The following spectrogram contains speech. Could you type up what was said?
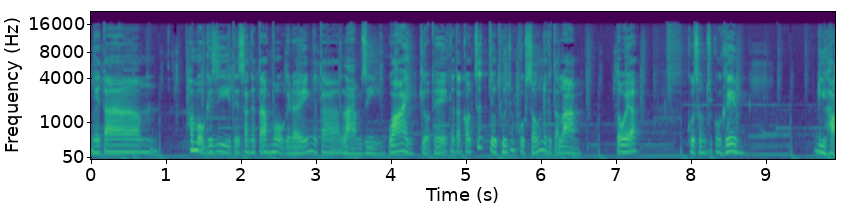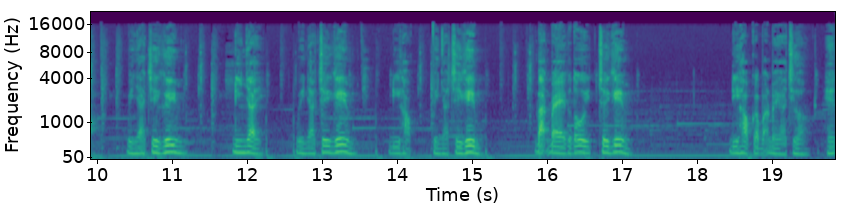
Người ta hâm mộ cái gì, tại sao người ta hâm mộ cái đấy? Người ta làm gì? Why? Kiểu thế, người ta có rất nhiều thứ trong cuộc sống để người ta làm. Tôi á cuộc sống chỉ có game. Đi học, về nhà chơi game. Đi nhảy, về nhà chơi game. Đi học, về nhà chơi game. Bạn bè của tôi chơi game. Đi học các bạn bè ở trường, hết.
